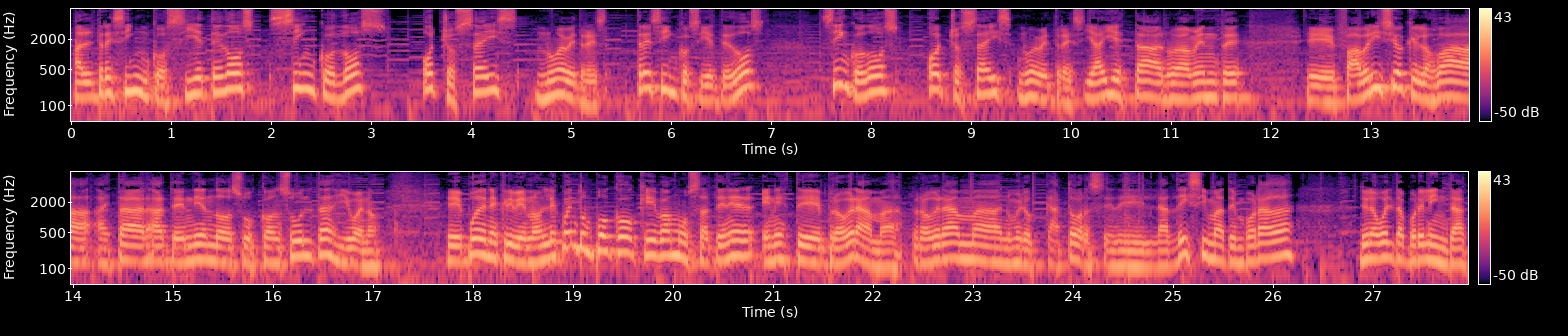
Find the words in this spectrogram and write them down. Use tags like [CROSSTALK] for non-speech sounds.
al 3572 528693. 3572 52 8693. Y ahí está nuevamente eh, Fabricio que los va a estar atendiendo sus consultas y bueno, eh, pueden escribirnos. Les cuento un poco qué vamos a tener en este programa, programa número 14 de la décima temporada de Una Vuelta por el INTA.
